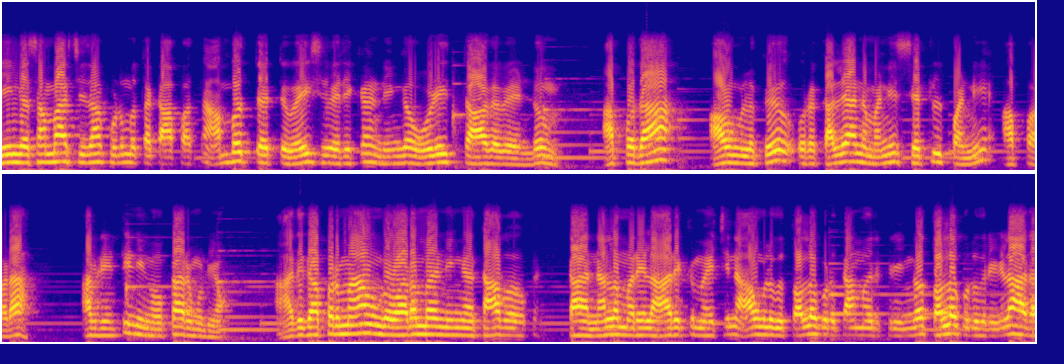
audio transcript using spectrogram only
நீங்கள் சம்பாரிச்சு தான் குடும்பத்தை காப்பாற்ற ஐம்பத்தெட்டு வயசு வரைக்கும் நீங்கள் ஒழித்தாக வேண்டும். அப்போதான் அவங்களுக்கு ஒரு கல்யாணம் பண்ணி செட்டில் பண்ணி அப்பாடா அப்படின்ட்டு நீங்கள் உட்கார முடியும். அதுக்கப்புறமா உங்கள் உடம்ப நீங்கள் காப கா நல்ல முறையில் ஆரோக்கியமா வச்சுன்னு அவங்களுக்கு தொல்லை கொடுக்காம இருக்கிறீங்களோ தொல்லை கொடுக்குறீங்களோ அது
